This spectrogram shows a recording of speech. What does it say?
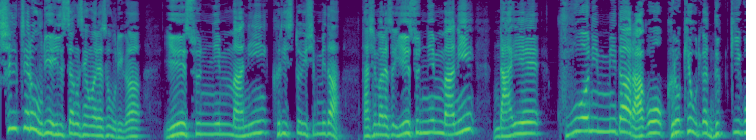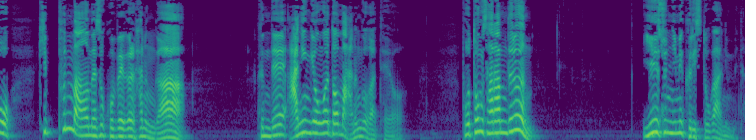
실제로 우리의 일상생활에서 우리가 예수님만이 그리스도이십니다. 다시 말해서 예수님만이 나의 구원입니다. 라고 그렇게 우리가 느끼고 깊은 마음에서 고백을 하는가? 근데 아닌 경우가 더 많은 것 같아요. 보통 사람들은 예수님이 그리스도가 아닙니다.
